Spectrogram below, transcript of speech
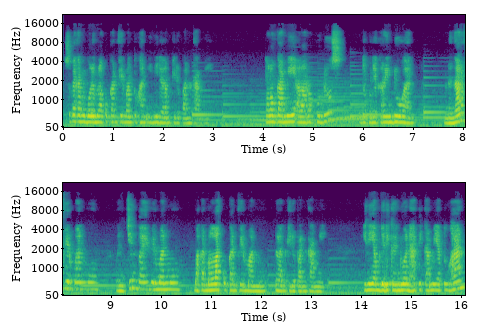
supaya kami boleh melakukan firman Tuhan ini dalam kehidupan kami. Tolong kami Allah Roh Kudus untuk punya kerinduan mendengar firman-Mu, mencintai firman-Mu, bahkan melakukan firman-Mu dalam kehidupan kami. Ini yang menjadi kerinduan hati kami ya Tuhan,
